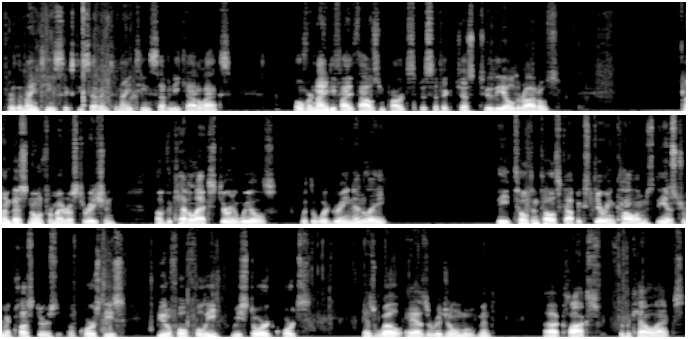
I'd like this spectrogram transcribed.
for the 1967 to 1970 Cadillacs. Over 95,000 parts specific just to the Eldorados. I'm best known for my restoration of the Cadillac steering wheels with the wood grain inlay, the tilt and telescopic steering columns, the instrument clusters, of course these beautiful fully restored quartz as well as original movement uh, clocks for the Cadillacs,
